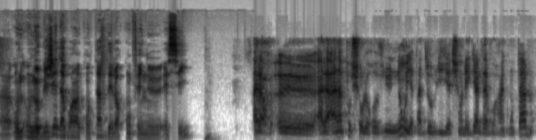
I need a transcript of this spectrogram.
euh, on, on, est obligé d'avoir un comptable dès lors qu'on fait une SCI. Alors, euh, à l'impôt sur le revenu, non, il n'y a pas d'obligation légale d'avoir un comptable.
